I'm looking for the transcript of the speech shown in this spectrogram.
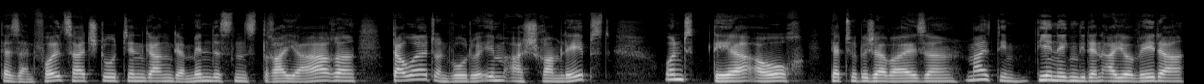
Das ist ein Vollzeitstudiengang, der mindestens drei Jahre dauert und wo du im Ashram lebst und der auch der typischerweise, diejenigen, die den Ayurveda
